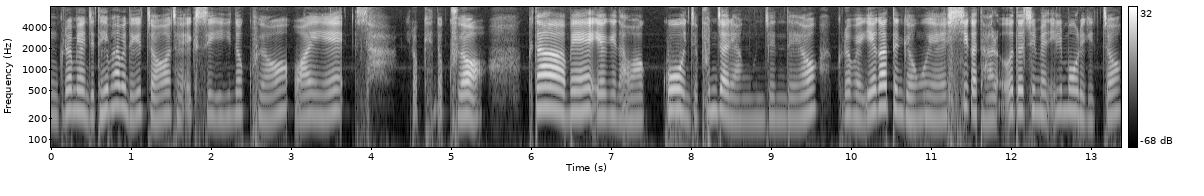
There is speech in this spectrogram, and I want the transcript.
음, 그러면 이제 대입하면 되겠죠. 자, x 2 넣고요. y에 4 이렇게 넣고요. 그 다음에 여기 나왔고 이제 분자량 문제인데요. 그러면 얘 같은 경우에 c가 다 얻어지면 1몰이겠죠.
